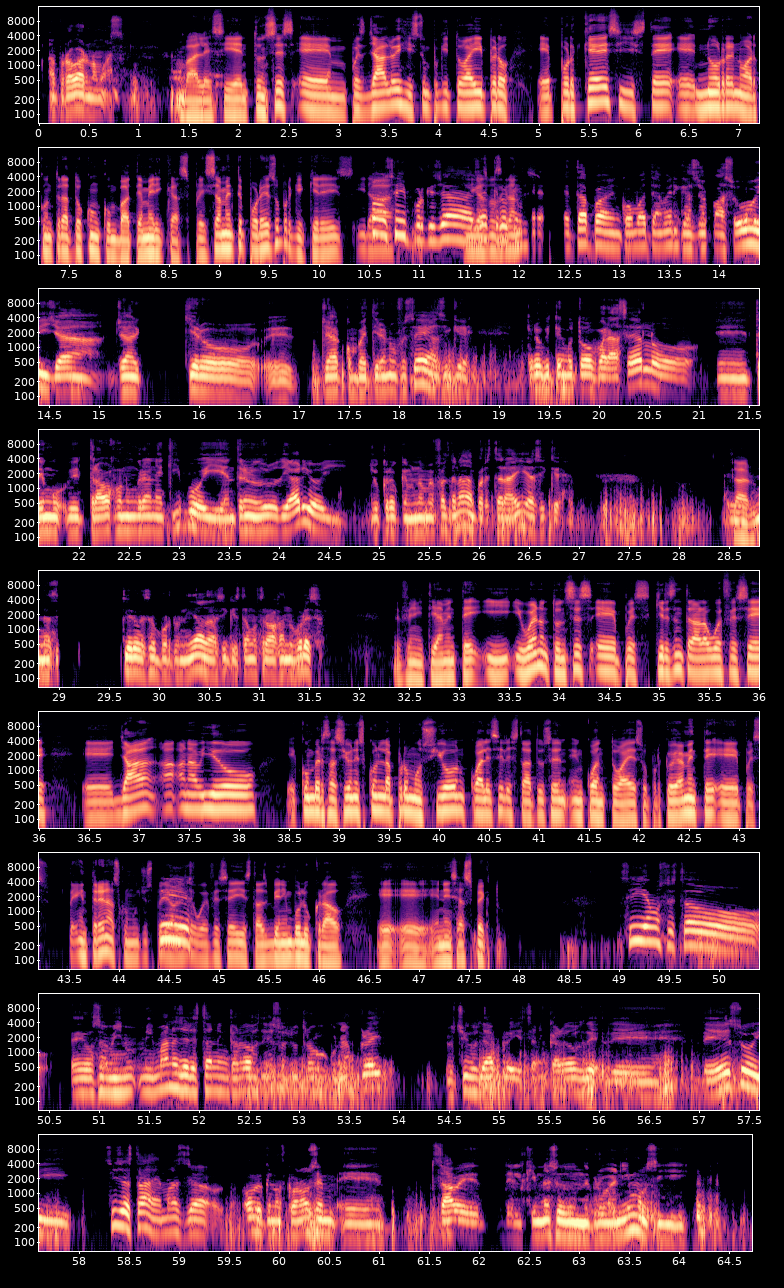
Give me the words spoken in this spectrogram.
a probar nomás. Vale, sí, entonces, em, pues ya lo dijiste un poquito ahí, pero eh, ¿por qué decidiste eh, no renovar contrato con Combate Américas? ¿Precisamente por eso? ¿Porque quieres ir a No, sí, porque ya, creo grandes? que mi etapa en Combate Américas ya pasó y ya, ya quiero eh, ya competir en UFC, así que creo que tengo todo para hacerlo. Eh, tengo eh, trabajo en un gran equipo y entreno duro diario y yo creo que no me falta nada para estar ahí, así que eh, Claro. quiero esa oportunidad, así que estamos trabajando por eso. Definitivamente. Y, y bueno, entonces, eh, pues quieres entrar a UFC. ¿Ya ha- han habido conversaciones con la promoción? ¿Cuál es el estatus en, en cuanto a eso? Porque obviamente, pues, te entrenas con muchos peleadores es- de UFC y estás bien involucrado eh, eh, en ese aspecto. Sí, hemos estado, eh, o sea, mi, mi manager están encargados de eso, yo trabajo con Upgrade, los chicos de Upgrade están encargados de, de, de eso y sí, ya está, además ya, obvio que nos conocen, eh, sabe del gimnasio de donde provenimos y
